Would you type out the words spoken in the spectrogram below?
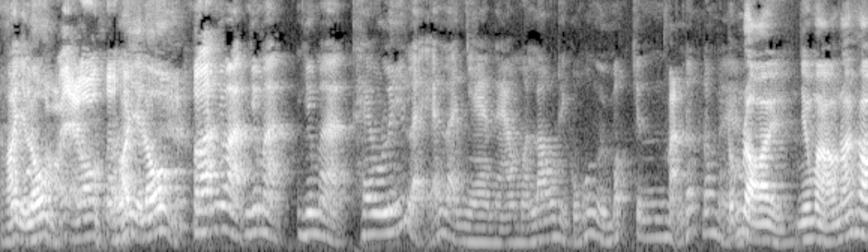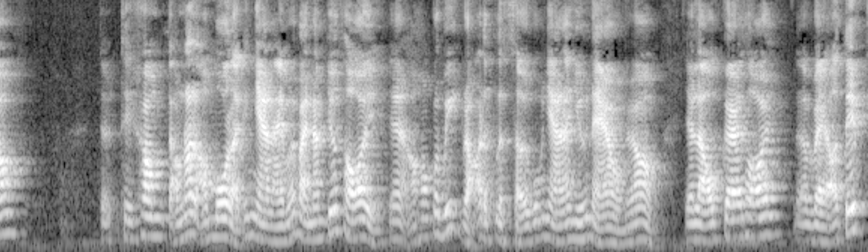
Hỏi vậy luôn. Hỏi vậy luôn. Hỏi vậy luôn. Nhưng mà nhưng mà nhưng mà theo lý lẽ là nhà nào mà lâu thì cũng có người mất trên mảnh đất đó mà. Đúng rồi nhưng mà ông nói không. Thì- thì không ông nói là ông mua lại cái nhà này mới vài năm trước thôi. Nên là ông không có biết rõ được lịch sử của nhà nó như thế nào hiểu không? Nên là ok thôi về ở tiếp.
